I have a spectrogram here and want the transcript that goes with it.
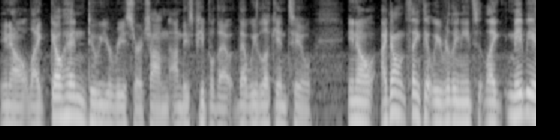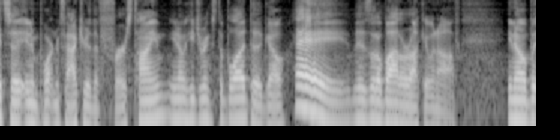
you know like go ahead and do your research on on these people that that we look into you know, I don't think that we really need to like maybe it's a, an important factor the first time, you know, he drinks the blood to go, "Hey, his little bottle rocket went off." You know, but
